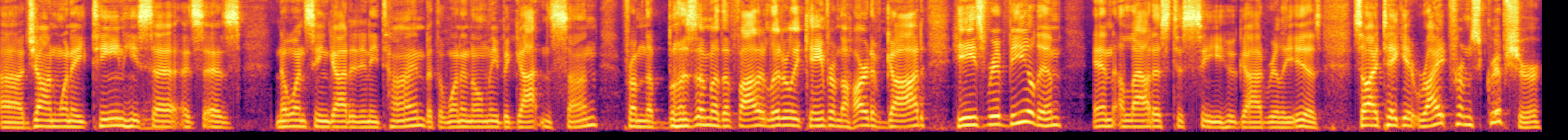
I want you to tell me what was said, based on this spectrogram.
Uh, John 1, 18, he said, it says, no one seen God at any time, but the one and only begotten Son from the bosom of the Father, literally came from the heart of God. He's revealed him and allowed us to see who God really is. So I take it right from Scripture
